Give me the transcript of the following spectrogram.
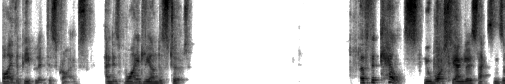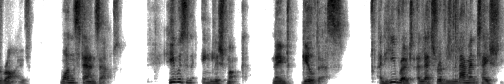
by the people it describes, and it's widely understood. Of the Celts who watched the Anglo-Saxons arrive, one stands out. He was an English monk named Gildas, and he wrote a letter of lamentation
